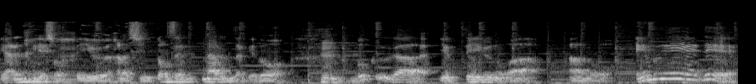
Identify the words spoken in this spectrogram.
やれないでしょっていう話に当然なるんだけど、うん。僕が言っているのは、あの、MA で、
